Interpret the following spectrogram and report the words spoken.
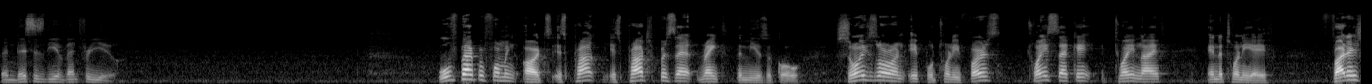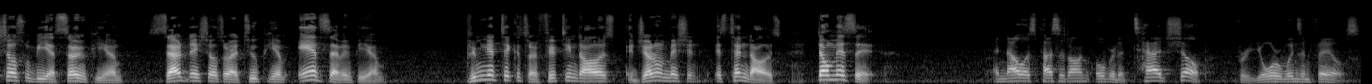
then this is the event for you. Wolfpack Performing Arts is proud, is proud to present Ranked the Musical. Showings are on April 21st, 22nd, 29th, and the 28th. Friday shows will be at 7 p.m., Saturday shows are at 2 p.m. and 7 p.m. Premium tickets are $15 and general admission is $10. Don't miss it. And now let's pass it on over to Tad Shelp for your wins and fails.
